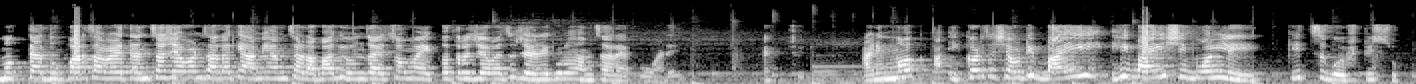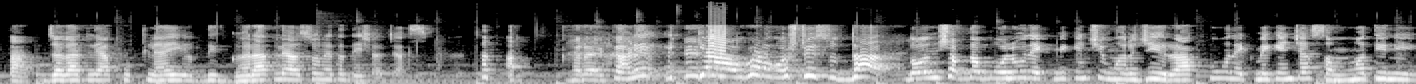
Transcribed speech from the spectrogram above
मग त्या दुपारचा वेळ त्यांचं जेवण झालं की आम्ही आमचा डबा घेऊन जायचो. मग एकत्र जेवायचो जेणेकरून आमचा रॅपो वाढेल. आणि मग इकडचं शेवटी बाई ही बाईशी बोलली कीच गोष्टी सुटतात जगातल्या कुठल्याही अगदी घरातल्या असो नाही तर देशाच्या असो. आणि इतक्या अवघड गोष्टी सुद्धा दोन शब्द बोलून एकमेकींची मर्जी राखून एकमेकींच्या संमतीने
